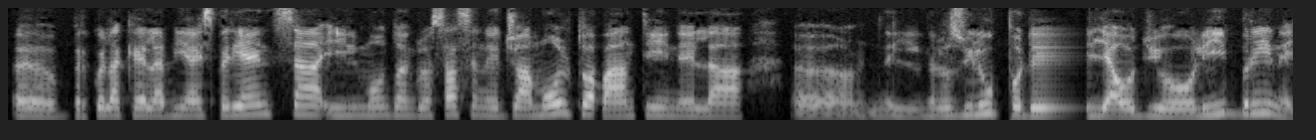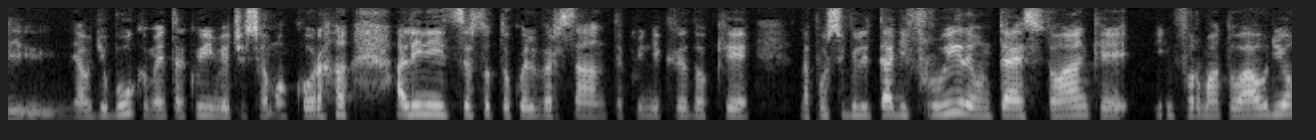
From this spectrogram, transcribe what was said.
eh, per quella che è la mia esperienza, il mondo anglosassone è già molto avanti nella, eh, nel, nello sviluppo degli audiolibri, negli audiobook, mentre qui invece siamo ancora all'inizio sotto quel versante, quindi credo che la possibilità di fruire un testo anche in formato audio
